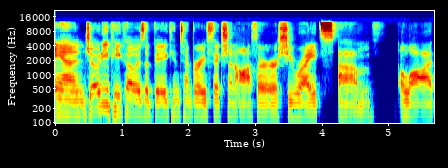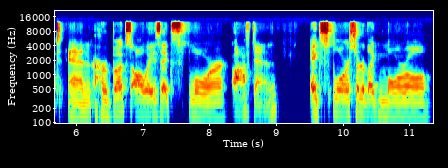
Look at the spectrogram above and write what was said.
And Jodi Picoult is a big contemporary fiction author. She writes um, a lot, and her books always explore, often explore sort of like moral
